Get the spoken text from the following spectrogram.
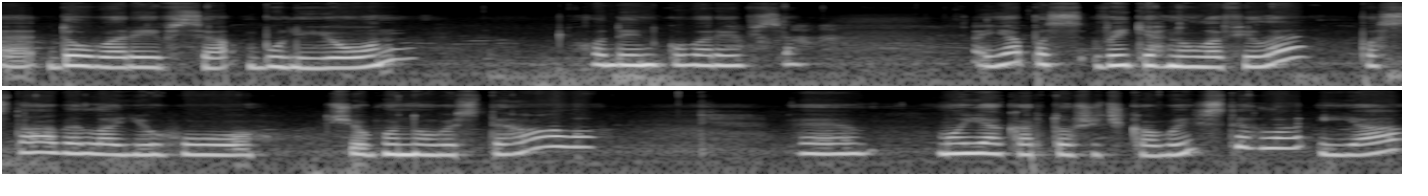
е, доварився бульйон, годинку варився. Я витягнула філе, поставила його, щоб воно вистигало. Е, Моя картошечка вистигла і я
